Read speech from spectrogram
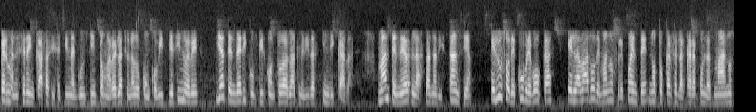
Permanecer en casa si se tiene algún síntoma relacionado con COVID-19 y atender y cumplir con todas las medidas indicadas. Mantener la sana distancia, el uso de cubrebocas, el lavado de manos frecuente, no tocarse la cara con las manos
